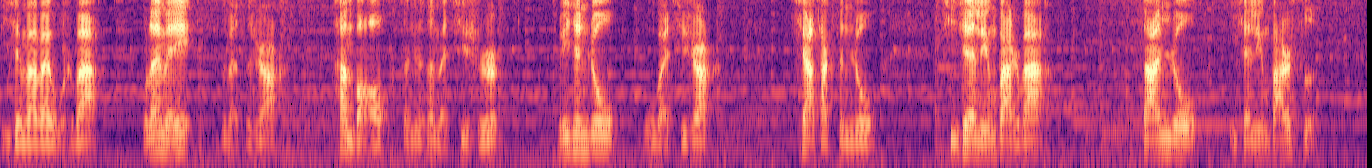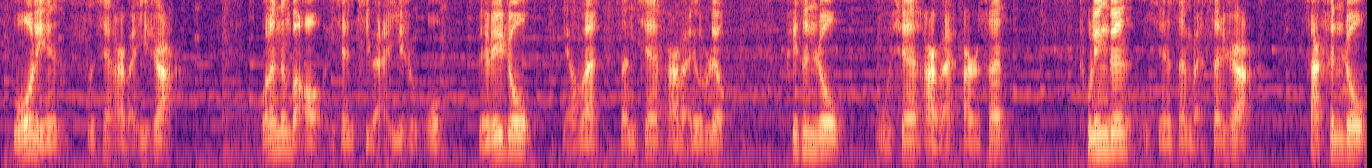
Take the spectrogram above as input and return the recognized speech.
一千八百五十八，不来梅四百四十二，汉堡三千三百七十。梅前州五百七十二，下萨克森州七千零八十八，萨安州一千零八十四，柏林四千二百一十二，勃兰登堡一千七百一十五，北威州两万三千二百六十六，黑森州五千二百二十三，图林根一千三百三十二，萨克森州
